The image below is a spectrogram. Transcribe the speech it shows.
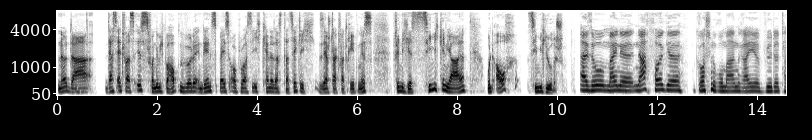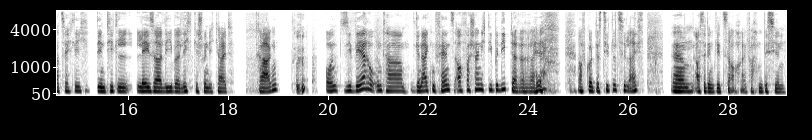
ne, da das etwas ist, von dem ich behaupten würde, in den Space Operas, die ich kenne, das tatsächlich sehr stark vertreten ist, finde ich es ziemlich genial und auch ziemlich lyrisch. Also meine Nachfolge Groschenromanreihe würde tatsächlich den Titel Laser, Liebe, Lichtgeschwindigkeit tragen. Mhm. Und sie wäre unter geneigten Fans auch wahrscheinlich die beliebtere Reihe. Aufgrund des Titels vielleicht. Ähm, außerdem geht's da auch einfach ein bisschen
